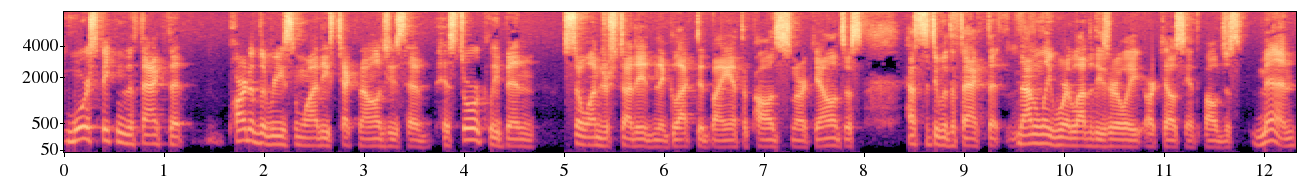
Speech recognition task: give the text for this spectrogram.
more speaking to the fact that part of the reason why these technologies have historically been so understudied and neglected by anthropologists and archaeologists has to do with the fact that not only were a lot of these early archaeologists and anthropologists men,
